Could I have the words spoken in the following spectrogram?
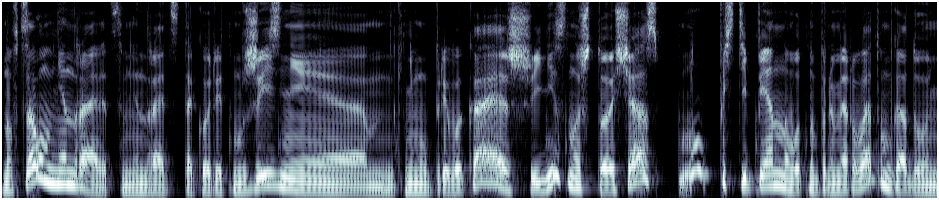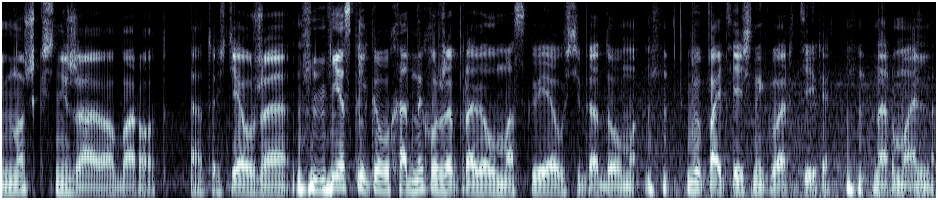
Но в целом мне нравится, мне нравится такой ритм жизни, к нему привыкаешь. Единственное, что сейчас, ну, постепенно, вот, например, в этом году немножко снижаю оборот. Да, то есть я уже несколько выходных уже провел в Москве у себя дома, в ипотечной квартире. Нормально.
